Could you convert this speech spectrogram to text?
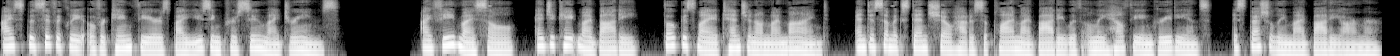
I specifically overcame fears by using Pursue My Dreams. I feed my soul, educate my body, focus my attention on my mind, and to some extent show how to supply my body with only healthy ingredients, especially my body armor.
